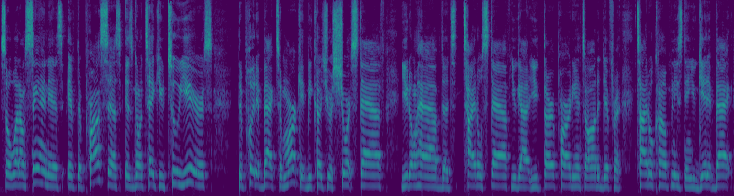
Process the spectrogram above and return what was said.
So what I'm saying is, if the process is going to take you two years to put it back to market because you're short staff, you don't have the t- title staff, you got you third party into all the different title companies, then you get it back,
